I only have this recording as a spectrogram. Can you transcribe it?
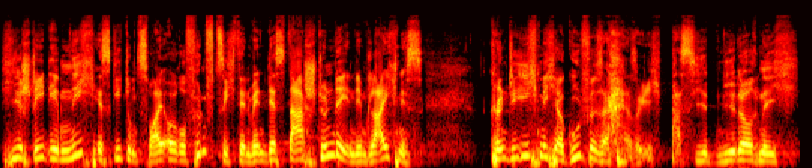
hier steht eben nicht, es geht um 2,50 Euro, denn wenn das da stünde in dem Gleichnis, könnte ich mich ja gut für sagen, also ich passiert mir doch nicht.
